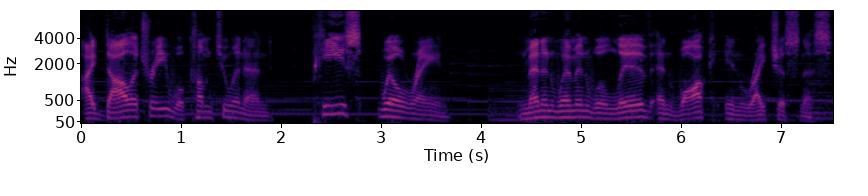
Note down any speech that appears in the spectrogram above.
Idolatry will come to an end, peace will reign. Men and women will live and walk in righteousness.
